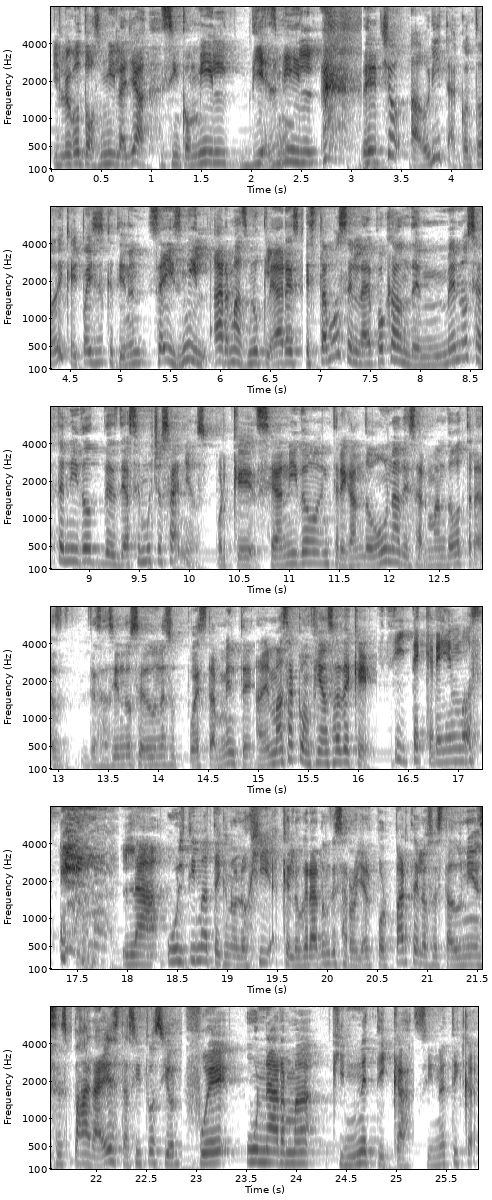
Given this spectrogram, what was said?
y luego 2000 allá, 5000, 10 mil. De hecho, ahorita, con todo y que hay países que tienen 6000 armas nucleares, estamos en la época donde menos se ha tenido desde hace muchos años, porque se han ido entregando una, desarmando otras, deshaciéndose de una supuestamente. Además, a confianza de que sí te creemos. la última tecnología que lograron desarrollar por parte de los estadounidenses para esta situación fue un arma cinética, cinética,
